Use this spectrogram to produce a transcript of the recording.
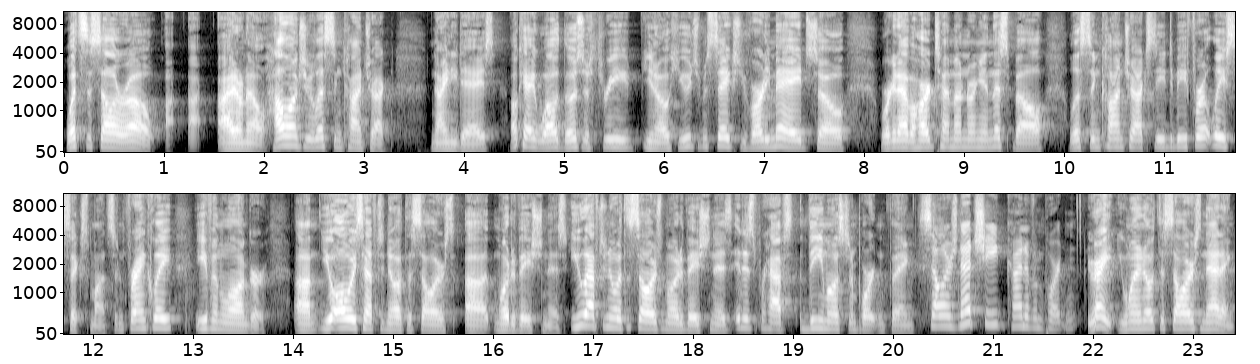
What's the seller owe? I, I, I don't know. How long's your listing contract? 90 days. Okay, well, those are three, you know, huge mistakes you've already made. So we're going to have a hard time unringing this bell. Listing contracts need to be for at least six months, and frankly, even longer. Um, you always have to know what the seller's uh, motivation is. You have to know what the seller's motivation is. It is perhaps the most important thing. Seller's net sheet, kind of important. Right. You want to know what the seller's netting.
